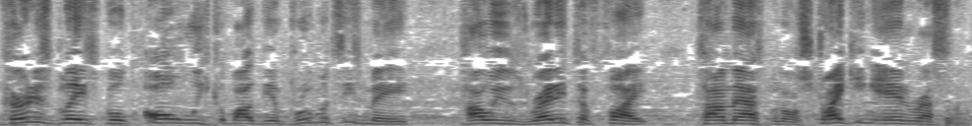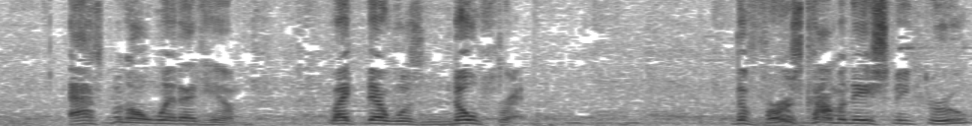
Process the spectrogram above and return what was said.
Curtis Blaydes spoke all week about the improvements he's made, how he was ready to fight Tom Aspinall, striking and wrestling. Aspinall went at him like there was no threat. The first combination he threw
